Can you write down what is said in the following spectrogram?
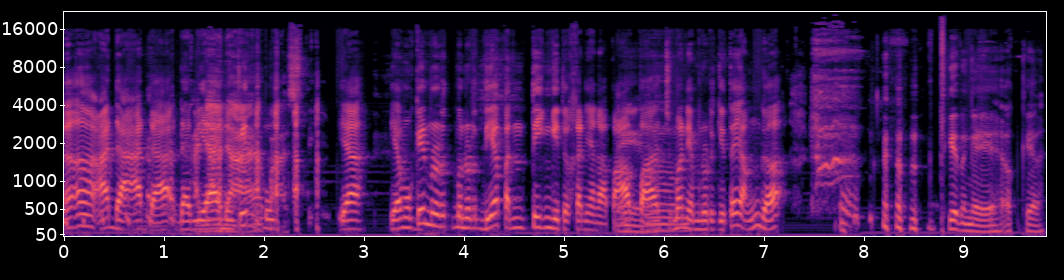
Eh, eh, ada ada dan ada ya ada mungkin mu- pasti ya ya mungkin menurut menurut dia penting gitu kan ya nggak apa-apa Iya. cuman ya menurut kita ya enggak gitu enggak ya? Oke lah.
